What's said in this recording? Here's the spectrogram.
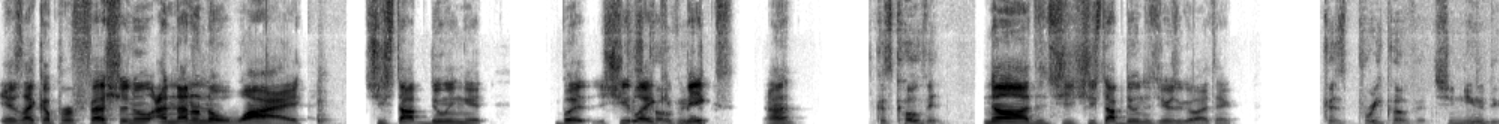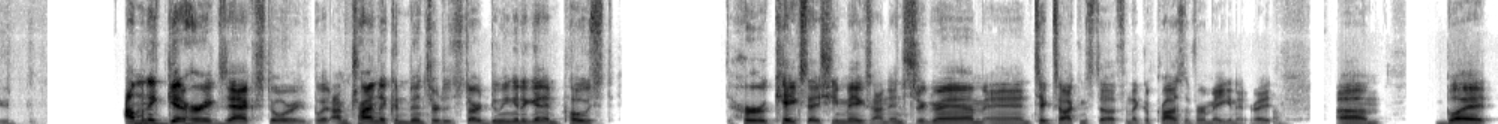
is like a professional and I don't know why she stopped doing it, but she like COVID. makes huh? Because COVID. No, th- she she stopped doing this years ago, I think. Because pre-COVID, she knew, dude. I'm gonna get her exact story, but I'm trying to convince her to start doing it again and post her cakes that she makes on Instagram and TikTok and stuff, and like a process of her making it, right? Um, but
